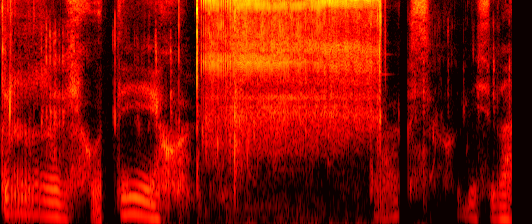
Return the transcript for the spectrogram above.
Тихо, тихо. Такс, ходи сюди.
